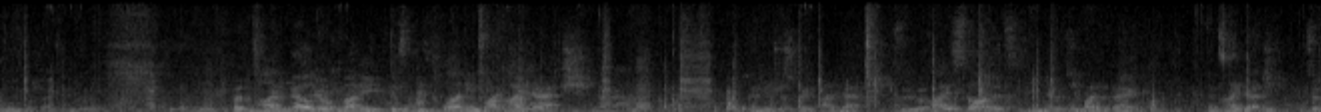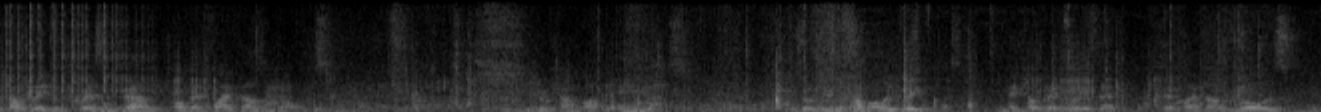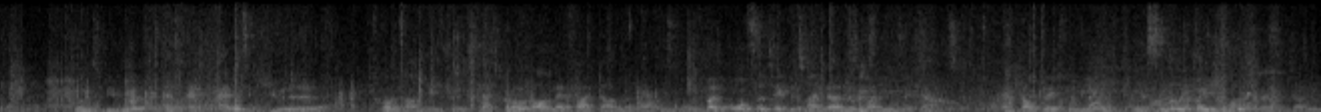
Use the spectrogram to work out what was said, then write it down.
But the time value of money is declining by I dash. An interest rate I dash. So got I star that's being given to you by the bank, and I dash. So calculate the present value of that five thousand dollars in your account after any years. So do this symbolically and calculate what is that, that five thousand dollars going to be worth and, and, and its accumulative compound interest that's grown on that five thousand dollars. But also take the time value of money into account and calculate for me in a single equation what the present value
